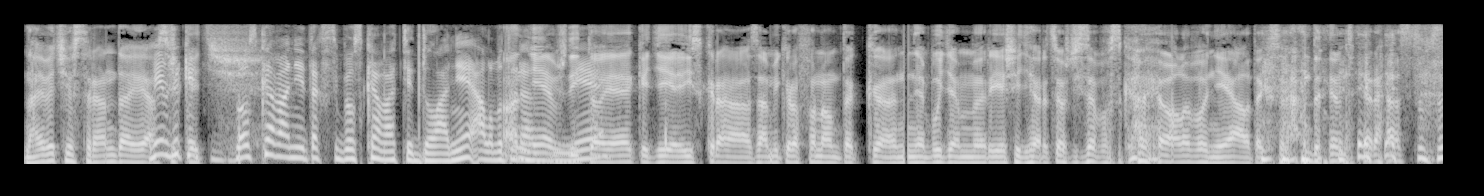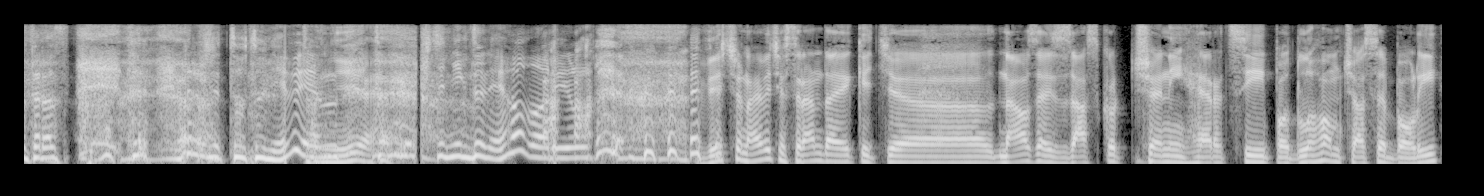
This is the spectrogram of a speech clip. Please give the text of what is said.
Najväčšia sranda je Viem, asi že keď, keď... boskávanie, tak si boskávate dlane, alebo A teraz nie, vždy nie. to je, keď je iskra za mikrofónom, tak eh, nebudem riešiť hercov, či sa boskávajú alebo nie, ale tak sa randujem teraz. Som sa teraz, teraz, že toto neviem. To nie. Ešte nikto nehovoril. Vieš čo, najväčšia sranda je, keď uh, naozaj zaskočení herci po dlhom čase boli.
